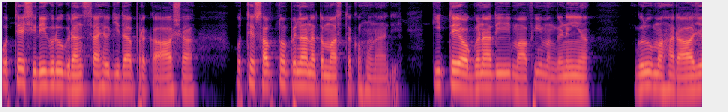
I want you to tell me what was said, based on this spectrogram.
ਉੱਥੇ ਸ੍ਰੀ ਗੁਰੂ ਗ੍ਰੰਥ ਸਾਹਿਬ ਜੀ ਦਾ ਪ੍ਰਕਾਸ਼ ਆ। ਉੱਥੇ ਸਭ ਤੋਂ ਪਹਿਲਾਂ ਨਤਮਸਤਕ ਹੋਣਾ ਜੀ। ਕੀਤੇ ਔਗਣਾ ਦੀ ਮਾਫੀ ਮੰਗਣੀ ਆ। ਗੁਰੂ ਮਹਾਰਾਜ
